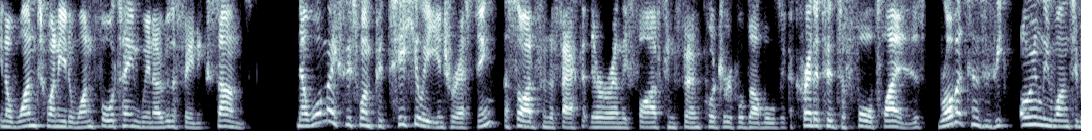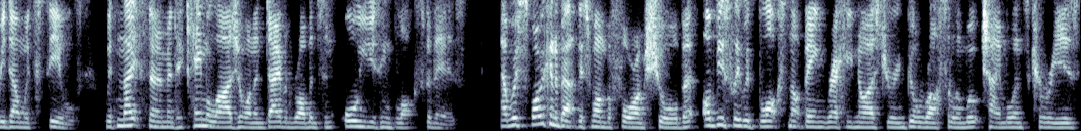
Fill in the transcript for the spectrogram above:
in a 120 to 114 win over the Phoenix Suns. Now, what makes this one particularly interesting, aside from the fact that there are only five confirmed quadruple doubles accredited to four players, Robertson's is the only one to be done with steals, with Nate Thurmond, Hakeem Olajuwon, and David Robinson all using blocks for theirs. Now, we've spoken about this one before, I'm sure, but obviously, with blocks not being recognized during Bill Russell and Wilt Chamberlain's careers,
